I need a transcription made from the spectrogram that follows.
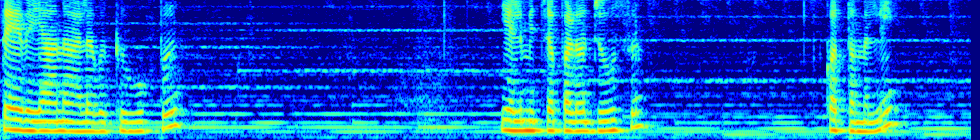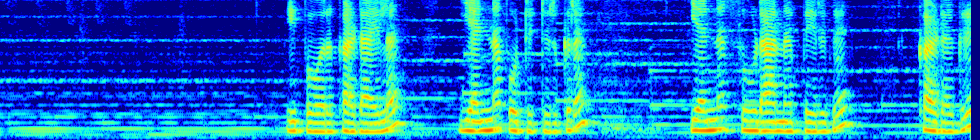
தேவையான அளவுக்கு உப்பு எலுமிச்சப்பழம் ஜூஸு கொத்தமல்லி. இப்போ ஒரு கடாயில் எண்ணெய் போட்டுட்டு இருக்கிறேன். எண்ணெய் சூடான பிறகு கடுகு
